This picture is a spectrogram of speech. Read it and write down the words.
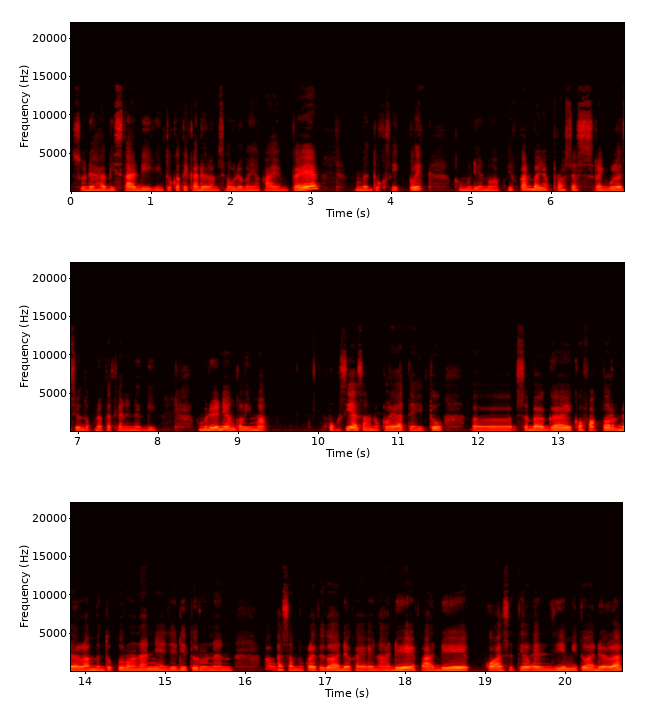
sudah habis tadi. Itu ketika dalam sel udah banyak AMP membentuk siklik, kemudian mengaktifkan banyak proses regulasi untuk mendapatkan energi. Kemudian yang kelima, fungsi asam nukleat yaitu e, sebagai kofaktor dalam bentuk turunannya. Jadi turunan asam nukleat itu ada kayak NAD, FAD, koasetil enzim itu adalah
